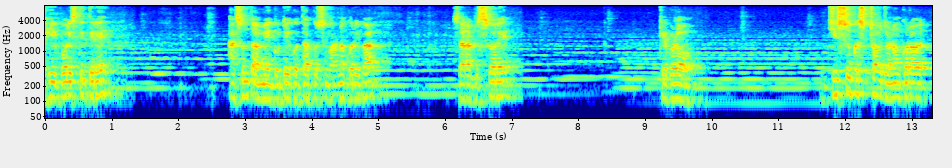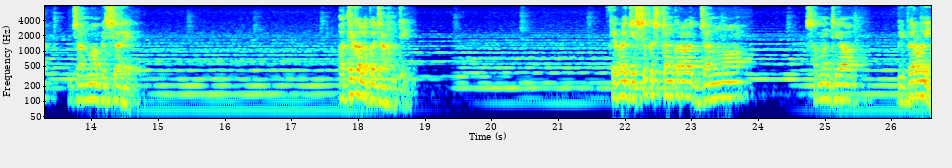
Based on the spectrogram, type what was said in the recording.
ଏହି ପରିସ୍ଥିତିରେ ଆସନ୍ତୁ ଆମେ ଗୋଟିଏ କଥାକୁ ସ୍ମରଣ କରିବା ସାରା ବିଶ୍ୱରେ କେବଳ ଯୀଶୁଖ୍ରୀଷ୍ଟ ଜଣଙ୍କର ଜନ୍ମ ବିଷୟରେ ଅଧିକ ଲୋକ ଜାଣନ୍ତି। କେବଳ ଯୀଶୁଖ୍ରୀଷ୍ଟଙ୍କର ଜନ୍ମ ସମ୍ବନ୍ଧୀୟ ବିବରଣୀ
